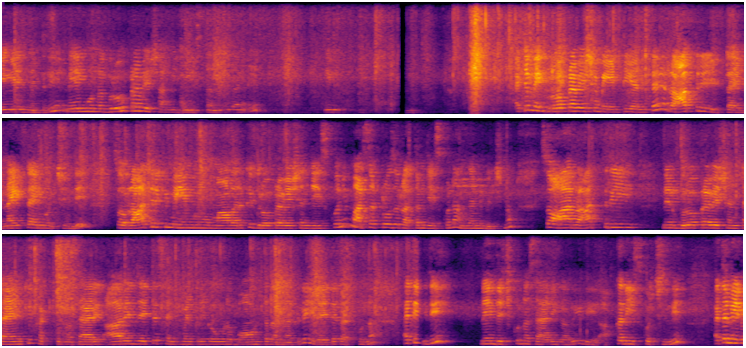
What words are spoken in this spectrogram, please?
ఎంగేజ్మెంట్ది నేను మొన్న గృహప్రవేశాన్ని చూపిస్తాను చూడండి. ఇది. అయితే మీ గృహప్రవేశం ఏంటి అంటే రాత్రి టైం నైట్ టైం వచ్చింది. సో రాత్రికి మేము మా వరకు గృహప్రవేశం చేసుకొని మరుసటి రోజు వ్రతం చేసుకొని అందరిని పిలిచినాం. సో ఆ రాత్రి నేను గృహప్రవేశం టైంకి కట్టుకున్న. శారీ ఆరెంజ్ అయితే సెంటిమెంటల్గా కూడా బాగుంటుంది అన్నట్టుగా ఇదైతే కట్టుకున్నా. అయితే ఇది నేను తెచ్చుకున్న శారీ కాదు ఇది అక్క తీసుకొచ్చింది. అయితే నేను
